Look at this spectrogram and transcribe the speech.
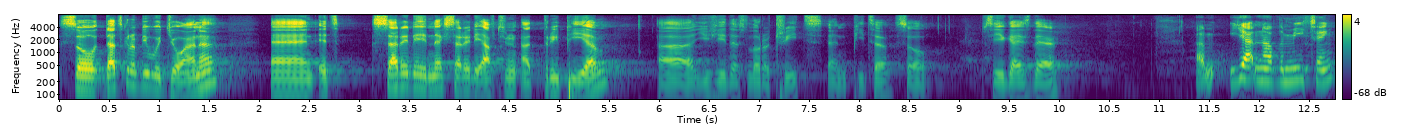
so that's going to be with Joanna. And it's Saturday, next Saturday afternoon at 3 p.m. Uh, usually there's a lot of treats and pizza. So see you guys there. Um, yet another meeting.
